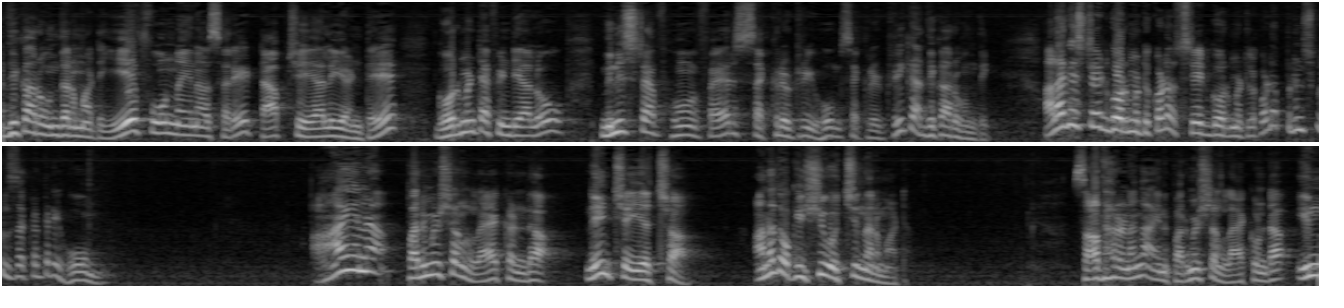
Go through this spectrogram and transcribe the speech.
అధికారం ఉందన్నమాట. ఏ ఫోన్ అయినా సరే ట్యాప్ చేయాలి అంటే గవర్నమెంట్ ఆఫ్ ఇండియాలో minister of home affairs secretary home సెక్రటరీకి అధికారం ఉంది. అలాగే స్టేట్ గవర్నమెంట్ కూడా స్టేట్ గవర్నమెంట్లో కూడా ప్రిన్సిపల్ సెక్రటరీ హోమ్. ఆయన పర్మిషన్ లేకుండా నేను చేయొచ్చా అన్నది ఒక ఇష్యూ వచ్చిందనమాట సాధారణంగా ఆయన పర్మిషన్ లేకుండా ఇన్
